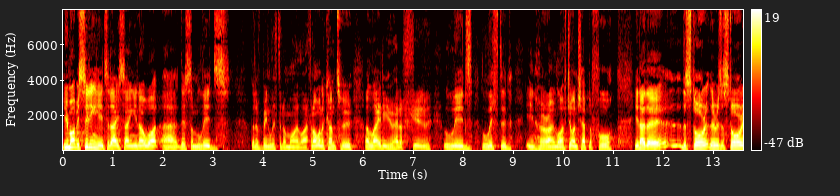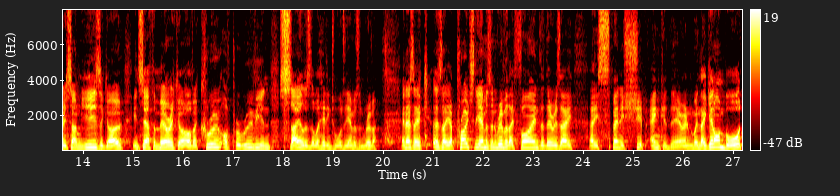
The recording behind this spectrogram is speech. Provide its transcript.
You might be sitting here today saying, you know what, uh, there's some lids that have been lifted on my life. And I want to come to a lady who had a few lids lifted in her own life. John chapter 4. You know, the, the story, there is a story some years ago in South America of a crew of Peruvian sailors that were heading towards the Amazon River. And as they, as they approach the Amazon River, they find that there is a, a Spanish ship anchored there. And when they get on board,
